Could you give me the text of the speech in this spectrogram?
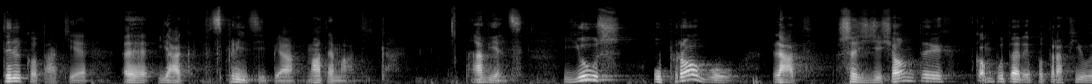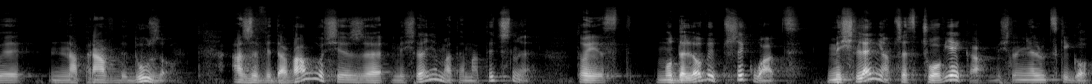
tylko takie e, jak z Principia Mathematica. A więc już u progu lat 60. komputery potrafiły naprawdę dużo, a że wydawało się, że myślenie matematyczne to jest modelowy przykład myślenia przez człowieka, myślenia ludzkiego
